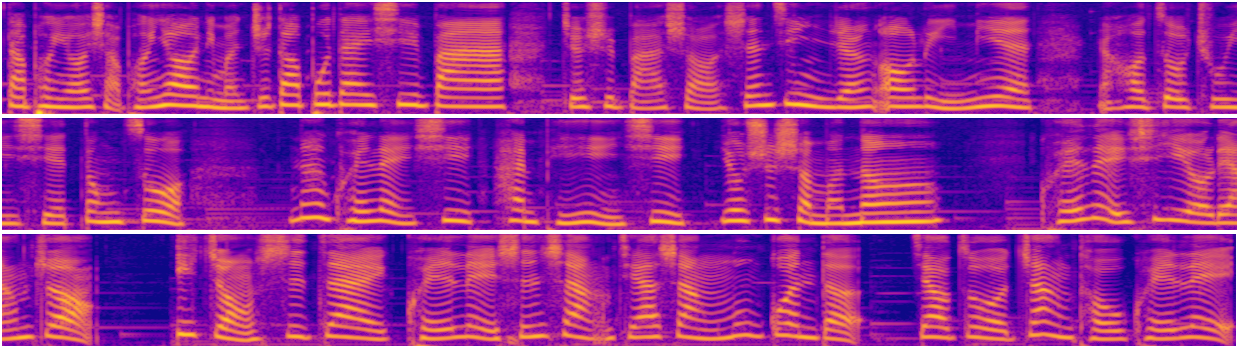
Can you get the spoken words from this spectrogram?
大朋友、小朋友，你们知道布袋戏吧？就是把手伸进人偶里面，然后做出一些动作。那傀儡戏和皮影戏又是什么呢？傀儡戏有两种，一种是在傀儡身上加上木棍的，叫做杖头傀儡，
